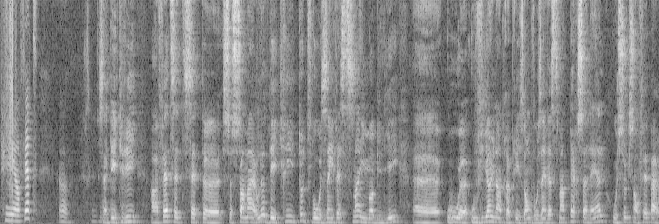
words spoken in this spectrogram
Puis en fait, ah, ça décrit, en fait, euh, ce sommaire-là décrit tous vos investissements immobiliers euh, ou, euh, ou, via une entreprise. Donc, vos investissements personnels ou ceux qui sont faits par,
